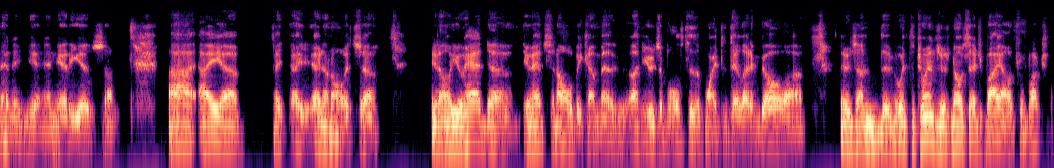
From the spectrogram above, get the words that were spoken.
and and yet he is. So, uh, I, uh, I, I, I don't know. It's uh, you know, you had uh, you had Sano become uh, unusable to the point that they let him go. Uh, there's un, the, with the Twins, there's no such buyout for Buxton.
